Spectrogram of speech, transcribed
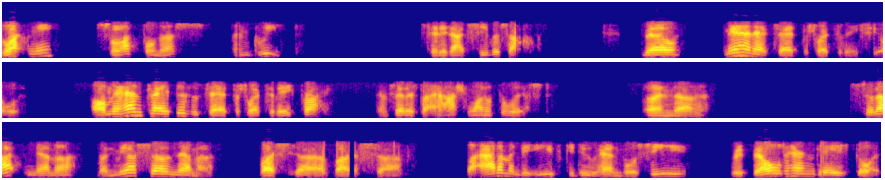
gluttony, slothfulness, and greed. Så det där syv saker. Wel, men het sätt på Schweizervik Om men han plejt is sätt på Schweizervik pride. And so it's the ash one of the list. And uh, så dat nemma, men mer så nemma, was uh, was uh, vad Adam and Eve gedu hen, wo rebelled hen gaze God.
